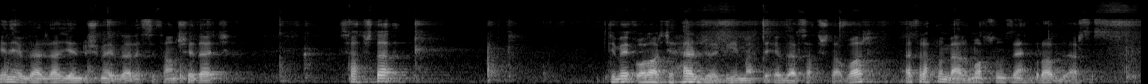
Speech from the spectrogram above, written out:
yeni evlərlə, yeni düşmə evlərlə sizi tanış edək. Satışda demək olar ki, hər cür qiymətli evlər satışda var. Ətraflı məlumat üçün zəng vura bilərsiniz.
